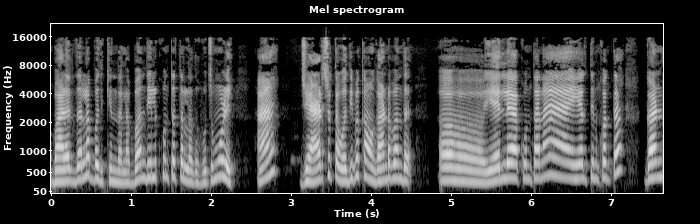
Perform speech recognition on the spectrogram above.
ಬಾಳೆದಲ್ಲ ಬದುಕಿಂದಲ್ಲ ಬಂದು ಇಲ್ಲಿ ಕುಂತತ್ತಲ್ಲ ಅದು ಹುಚ್ಚುಮೂಳಿ. ಆ ಜಾಡ್ಸುತ್ತ ಒದಿಬೇಕ ಅವ ಗಂಡ ಬಂದು. ಎಲ್ಲೇ ಕುಂತಾನ ಎಲ್ಲಿ ತಿನ್ಕೊಂತ ಗಂಡ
